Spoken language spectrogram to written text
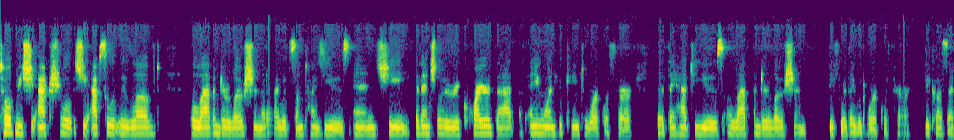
told me she actually she absolutely loved the lavender lotion that I would sometimes use, and she eventually required that of anyone who came to work with her that they had to use a lavender lotion before they would work with her because it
